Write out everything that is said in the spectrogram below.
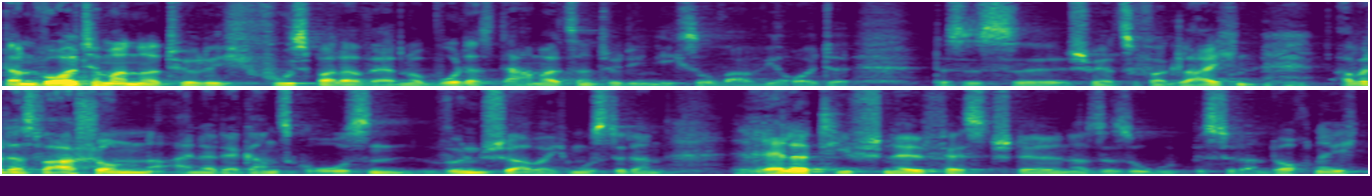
dann wollte man natürlich Fußballer werden, obwohl das damals natürlich nicht so war wie heute. Das ist äh, schwer zu vergleichen. Aber das war schon einer der ganz großen Wünsche. Aber ich musste dann relativ schnell feststellen, also so gut bist du dann doch nicht.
